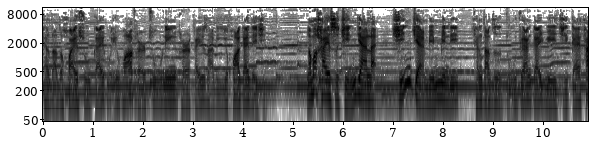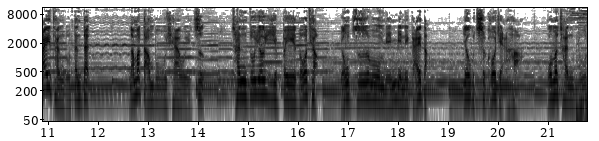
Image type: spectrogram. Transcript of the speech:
像啥子槐树街、桂花巷、竹林巷，还有啥梨花街这些，那么还是近年来新建命名的，像啥子杜鹃街、月季街、海棠路等等。那么到目前为止。成都有一百多条用植物命名的街道，由此可见哈，我们成都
